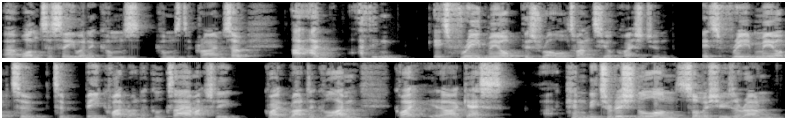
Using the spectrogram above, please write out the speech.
uh, want to see when it comes comes to crime. So I, I, I think it's freed me up this role to answer your question. It's freed me up to to be quite radical because I am actually quite radical. I'm quite you know I guess can be traditional on some issues around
